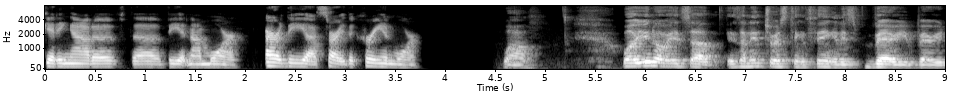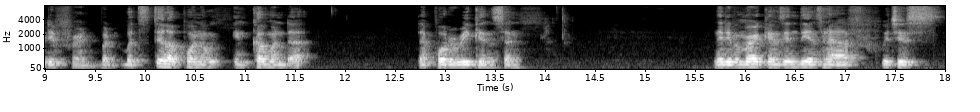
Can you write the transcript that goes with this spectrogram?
getting out of the Vietnam War or the uh, sorry the Korean War. Wow. Well, you know, it's a it's an interesting thing, and it's very very different, but but still a point in common that that Puerto Ricans and Native Americans, Indians have, which is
